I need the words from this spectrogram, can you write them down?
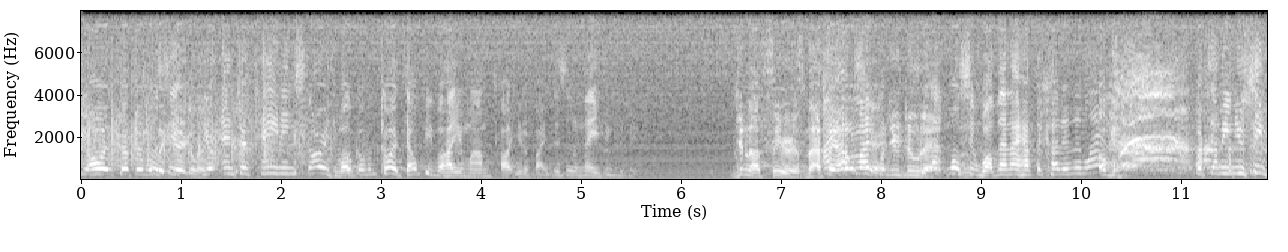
he always cuts in with Well, the see, giggling. You're entertaining stories. Well, go, go ahead, tell people how your mom taught you to fight. This is amazing to me. You're not serious now. See, I, am don't like when you do that. Uh, well, see, well, then I have to cut in and laugh. Okay. but I mean, you seem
